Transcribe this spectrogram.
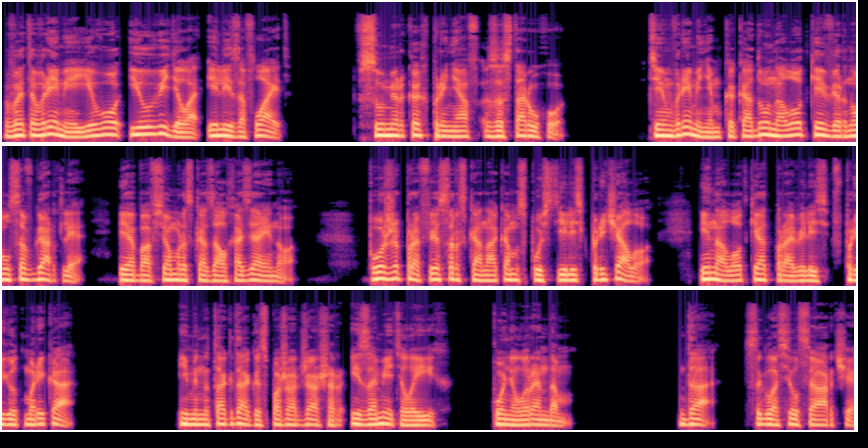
В это время его и увидела Элиза Флайт в сумерках приняв за старуху. Тем временем Какаду на лодке вернулся в Гартле и обо всем рассказал хозяину. Позже профессор с Канаком спустились к причалу и на лодке отправились в приют моряка. Именно тогда госпожа Джашер и заметила их, понял Рэндом. «Да», — согласился Арчи.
